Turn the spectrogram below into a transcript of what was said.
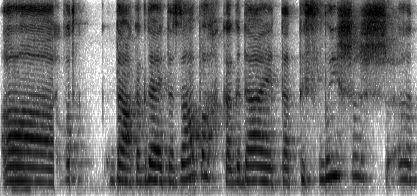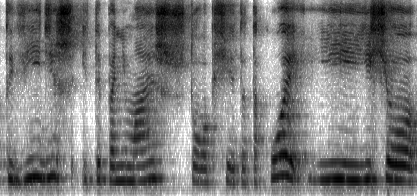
А, вот да, когда это запах, когда это ты слышишь, э, ты видишь, и ты понимаешь, что вообще это такое, и еще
